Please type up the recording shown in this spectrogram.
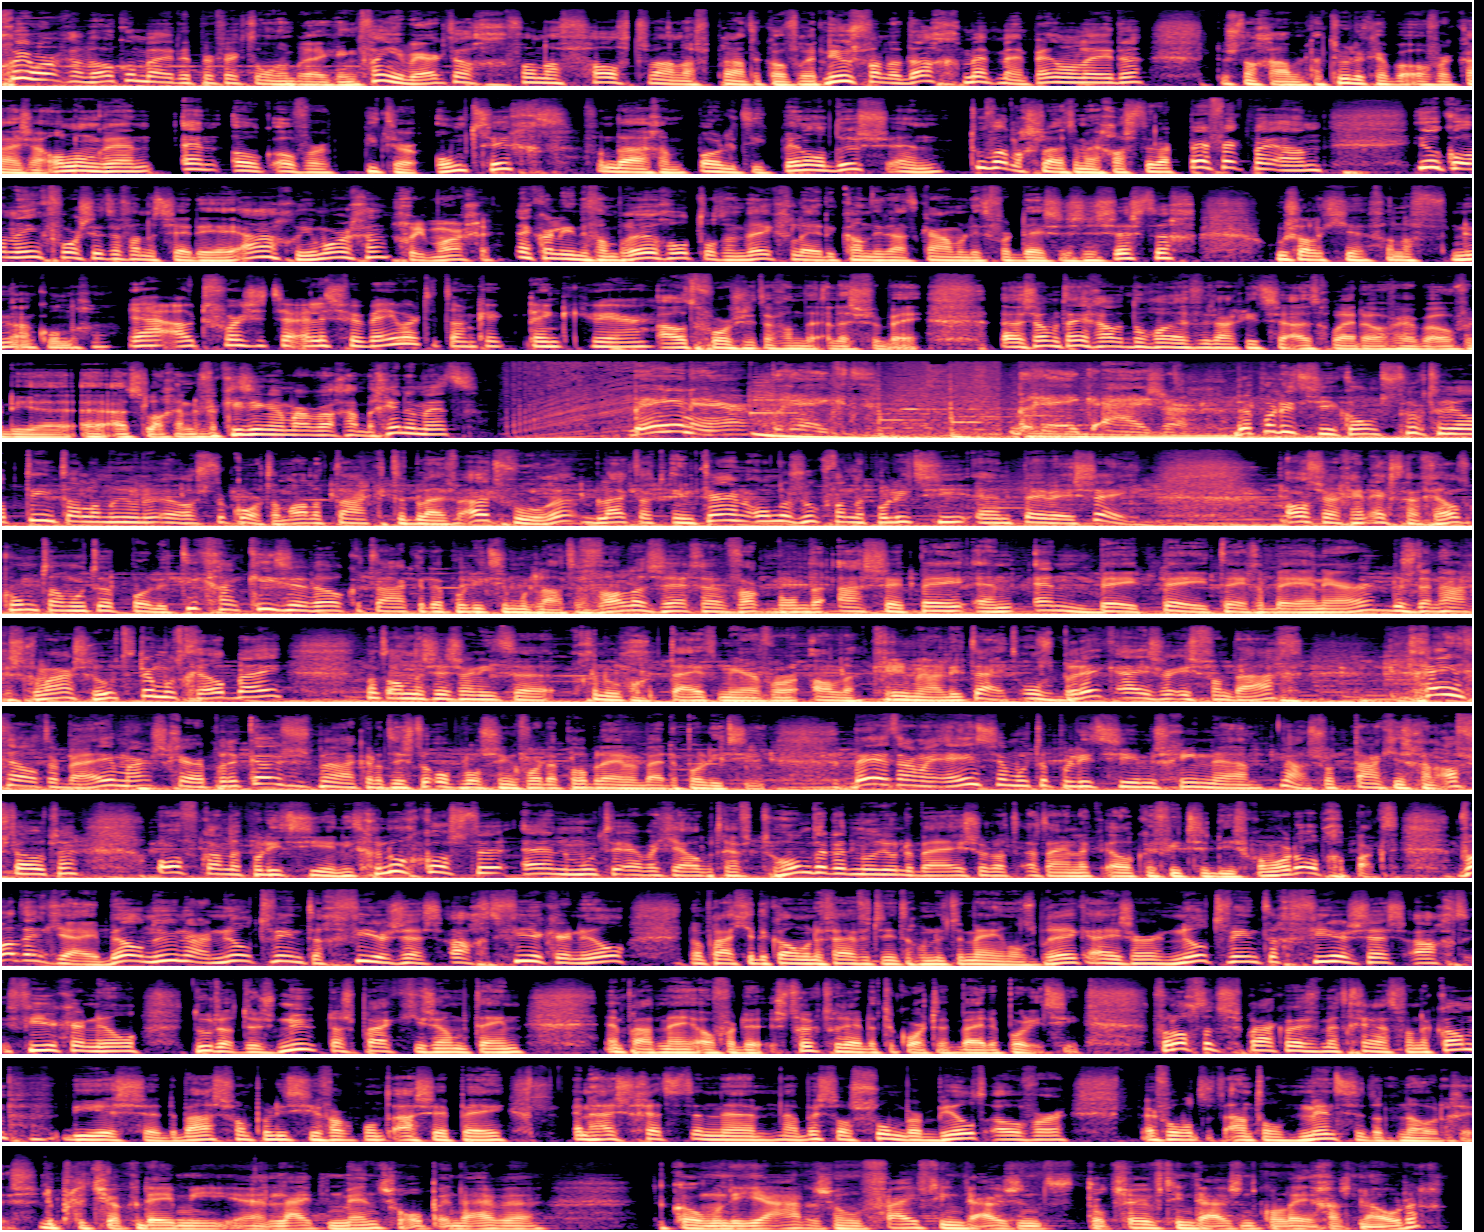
Goedemorgen en welkom bij de perfecte onderbreking van je werkdag. Vanaf half twaalf praat ik over het nieuws van de dag met mijn panelleden. Dus dan gaan we het natuurlijk hebben over Kajsa Ollongren... en ook over Pieter Omtzigt. Vandaag een politiek panel dus. En toevallig sluiten mijn gasten daar perfect bij aan. Hielke Onning, voorzitter van het CDA. Goedemorgen. Goedemorgen. En Carline van Breugel, tot een week geleden kandidaat-Kamerlid voor D66. Hoe zal ik je vanaf nu aankondigen? Ja, oud-voorzitter LSVB wordt het dan, denk ik weer. Oud-voorzitter van de LSVB. Uh, zometeen gaan we het nog wel even daar iets uitgebreider over hebben... over die uh, uitslag en de verkiezingen. Maar we gaan beginnen met... BNR breekt. Breekijzer. De politie komt structureel tientallen miljoenen euro's tekort... om alle taken te blijven uitvoeren... blijkt uit intern onderzoek van de politie en PwC. Als er geen extra geld komt, dan moet de politiek gaan kiezen... welke taken de politie moet laten vallen... zeggen vakbonden ACP en NBP tegen BNR. Dus Den Haag is gewaarschuwd, er moet geld bij... want anders is er niet uh, genoeg tijd meer voor alle criminaliteit. Ons breekijzer is vandaag geen geld erbij, maar scherpere keuzes maken. Dat is de oplossing voor de problemen bij de politie. Ben je het daarmee eens en moet de politie misschien uh, nou, soort taakjes gaan afstoten? Of kan de politie niet genoeg kosten en moeten er wat jou betreft honderden miljoenen bij... zodat uiteindelijk elke fietsendief kan worden opgepakt? Wat denk jij? Bel nu naar 020 468 4 keer 0 Dan praat je de komende 25 minuten mee in ons breekijzer. 020 468 4 keer 0 Doe dat dus nu, dan spreek ik je zo meteen. En praat mee over de structurele tekorten bij de politie. Vanochtend spraken we even met Gerrit van der Kamp. Die is de baas van politievakbond ACP. En hij schetst een nou, best wel somber beeld over... bijvoorbeeld het aantal mensen dat nodig is. De politieacademie uh, leidt mensen op... en daar hebben we de komende jaren zo'n 15.000 tot 17.000 collega's nodig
